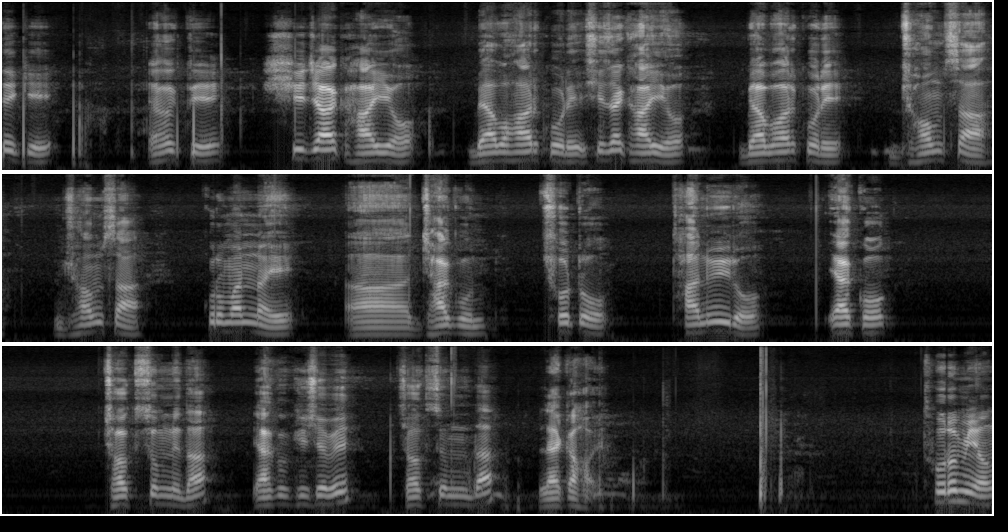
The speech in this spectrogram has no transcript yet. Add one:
থেকে একক থেকে সিজাক হাইও ব্যবহার করে সিজাক হাইও ব্যবহার করে ঝমসা ঝমসা ক্রমান্বয়ে ঝাগুন, ছোট থানুইরও একক ঝকসুমনিদা একক হিসেবে ঝকসুমনিদা লেখা হয়। থোরমিয়ং,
